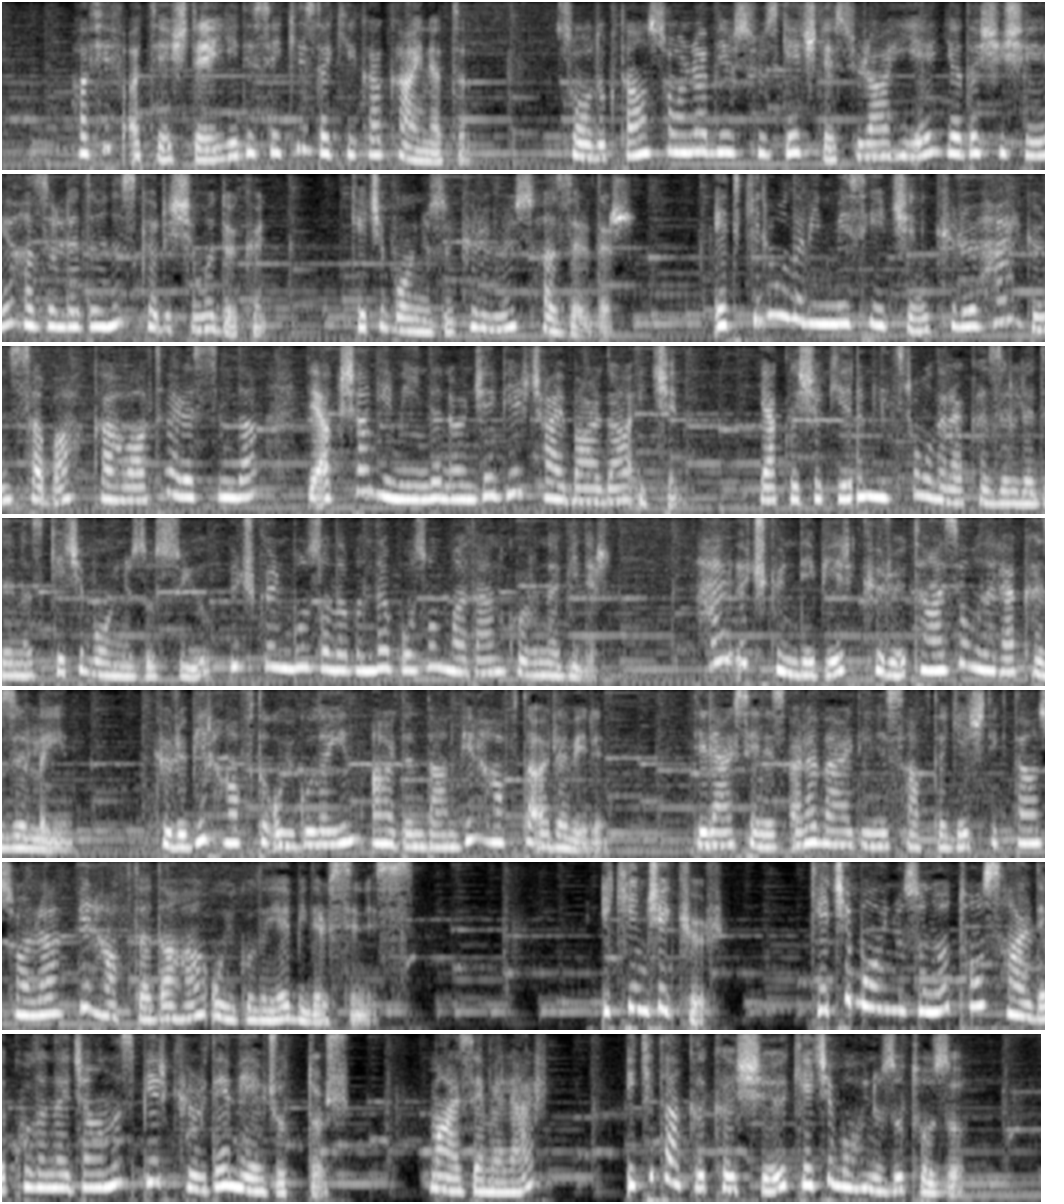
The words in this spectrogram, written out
Hafif ateşte 7-8 dakika kaynatın. Soğuduktan sonra bir süzgeçle sürahiye ya da şişeye hazırladığınız karışımı dökün. Keçi boynuzu kürümüz hazırdır. Etkili olabilmesi için kürü her gün sabah kahvaltı arasında ve akşam yemeğinden önce bir çay bardağı için. Yaklaşık yarım litre olarak hazırladığınız keçi boynuzu suyu 3 gün buzdolabında bozulmadan korunabilir. Her 3 günde bir kürü taze olarak hazırlayın. Kürü bir hafta uygulayın ardından bir hafta ara verin. Dilerseniz ara verdiğiniz hafta geçtikten sonra bir hafta daha uygulayabilirsiniz. İkinci kür. Keçi boynuzunu toz halde kullanacağınız bir kürde mevcuttur. Malzemeler 2 tatlı kaşığı keçi boynuzu tozu,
